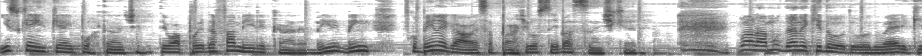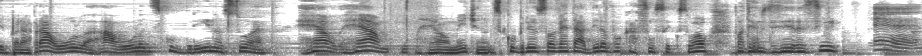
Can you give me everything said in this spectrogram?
Isso que é, que é importante. Ter o apoio da família, cara. Bem, bem, ficou bem legal essa parte. Gostei bastante, cara. Vamos lá, mudando aqui do, do, do Eric pra, pra Ola. A Ola descobrindo a sua real, real, realmente não, descobrindo sua verdadeira vocação sexual, podemos dizer assim? É.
